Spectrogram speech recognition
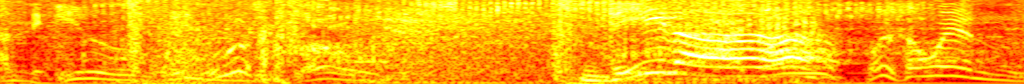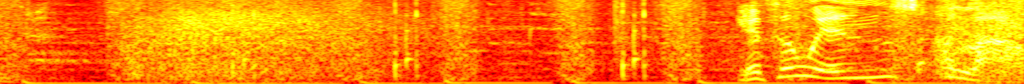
An ill wind blows. Diva! With the wind. If the winds allow,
